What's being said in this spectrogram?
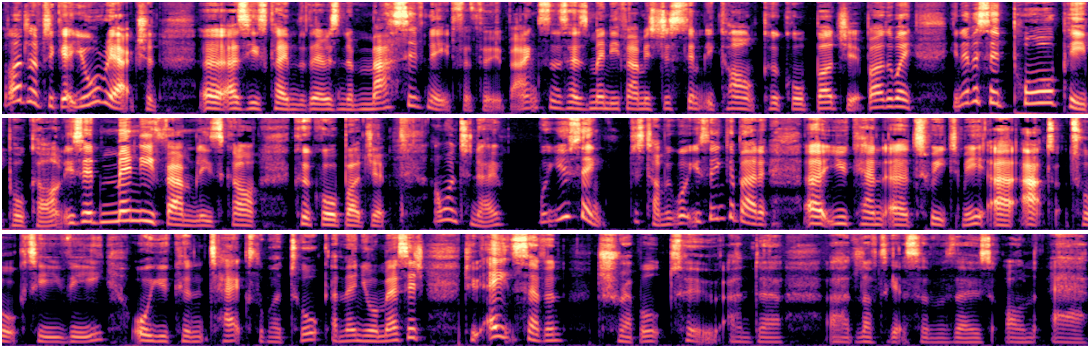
But I'd love to get your reaction uh, as he's claimed that there isn't a massive need for food banks and says many families just simply can't cook or budget. By the way, he never said poor people can't, he said many families can't cook or budget. I want to know what you think. Just tell me what you think about it. Uh, you can uh, tweet me uh, at Talk TV, or you can text the word talk and then your message to 87 treble two. And uh, I'd love to get some of those on air.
